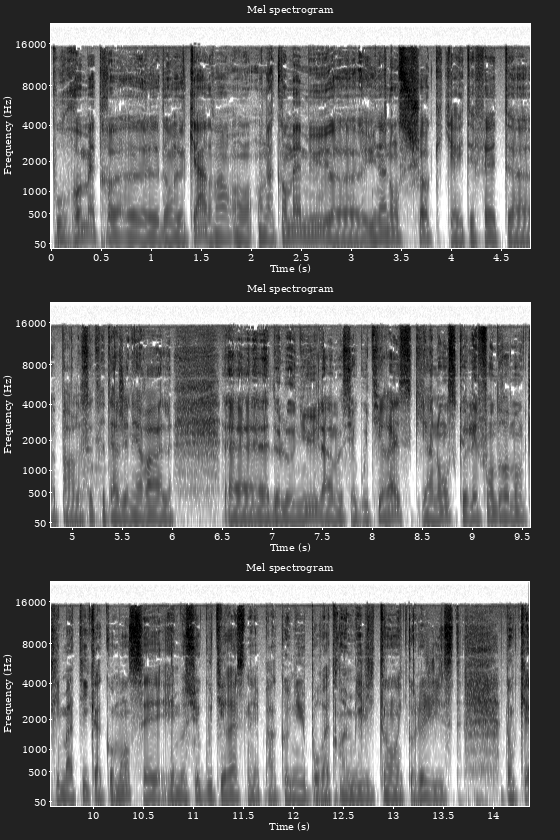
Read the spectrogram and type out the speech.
pour remettre euh, dans le cadre, hein, on, on a quand même eu euh, une annonce choc qui a été faite euh, par le secrétaire général euh, de l'ONU, là, Monsieur Gutiérrez, qui annonce que l'effondrement climatique a commencé. Et Monsieur Gutiérrez n'est pas connu pour être un militant écologiste. Donc,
